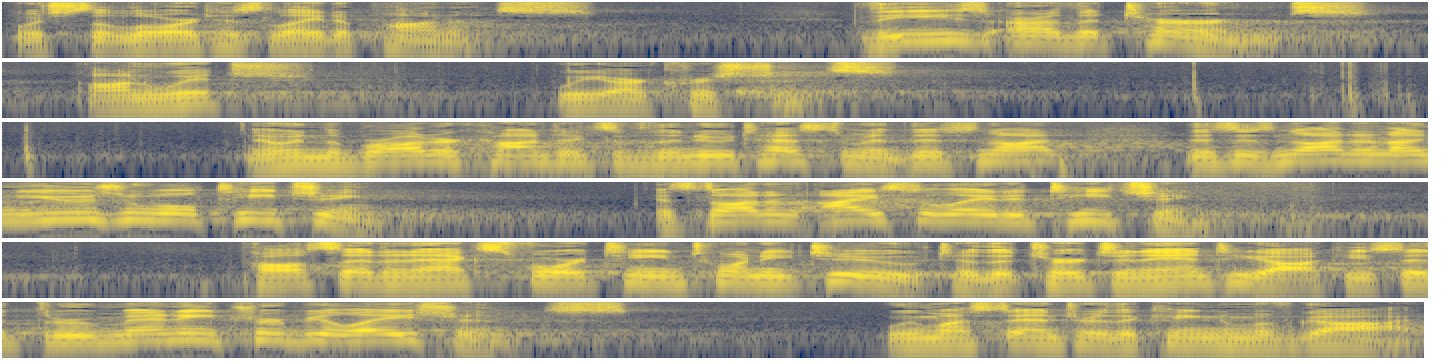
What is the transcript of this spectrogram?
which the Lord has laid upon us. These are the terms on which we are Christians. Now, in the broader context of the New Testament, this, not, this is not an unusual teaching. It's not an isolated teaching. Paul said in Acts 14 22 to the church in Antioch, he said, Through many tribulations we must enter the kingdom of God.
